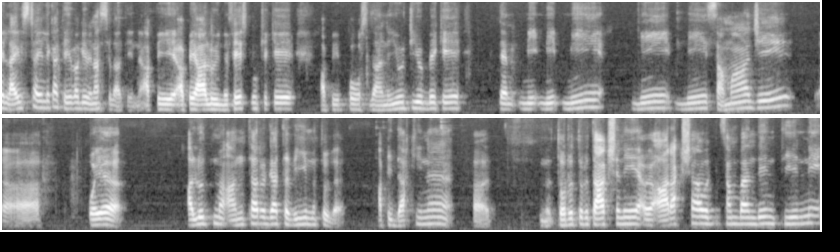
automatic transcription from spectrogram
ලයිෆ් ස්ටයිල් එකත් ඒ වගේ වෙනස් වෙලා තියෙන අපේ අපේ යාලු ඉන්න ෆේස්බුක් එකේ අපි පෝස් දාන YouTube එකේ. දැන් මේ මේ සමාජයේ ඔය අලුත්ම අන්තර්ගත වීම තුළ අපි දකින තොරතුරු තාක්ෂණයේ ආරක්ෂාව සම්බන්ධයෙන් තියෙන්නේ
